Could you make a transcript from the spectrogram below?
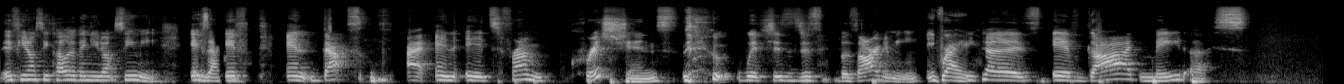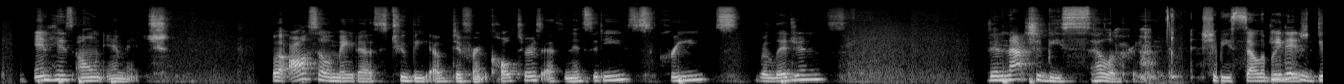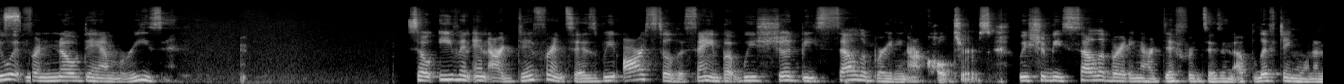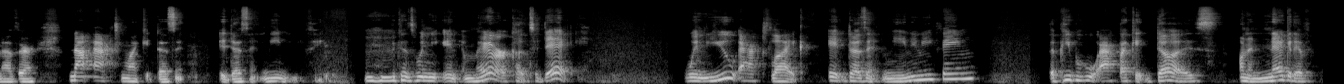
If you don't see color, then you don't see me. If, exactly. If and that's I and it's from Christians, which is just bizarre to me. Right. Because if God made us in his own image, but also made us to be of different cultures, ethnicities, creeds, religions, then that should be celebrated. Should be celebrated. He didn't do it for no damn reason. So even in our differences, we are still the same, but we should be celebrating our cultures. We should be celebrating our differences and uplifting one another, not acting like it doesn't it doesn't mean anything. Mm-hmm. Because when you, in America today, when you act like it doesn't mean anything, the people who act like it does on a negative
